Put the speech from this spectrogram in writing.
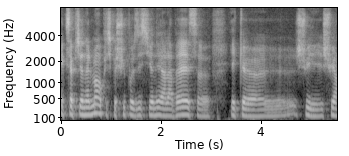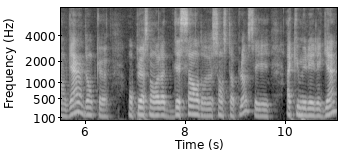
exceptionnellement puisque je suis positionné à la baisse et que je suis, je suis en gain donc on peut à ce moment-là descendre son stop loss et accumuler les gains.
